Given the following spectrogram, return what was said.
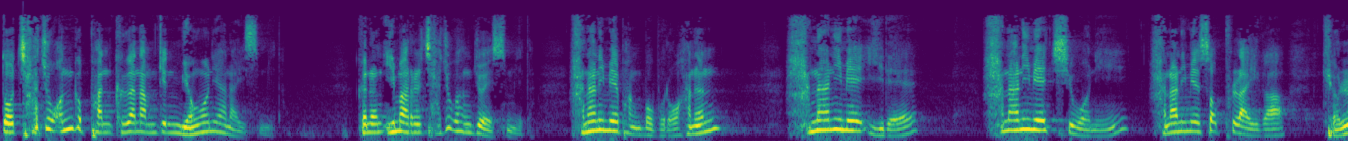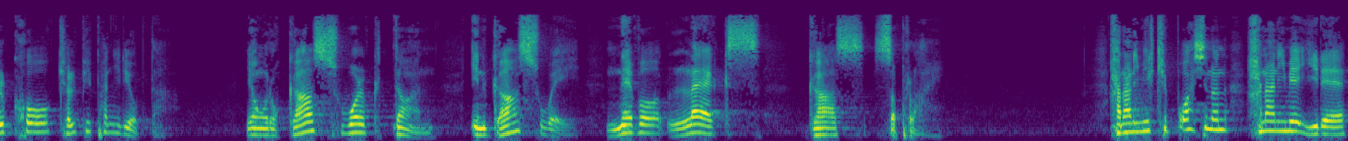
또 자주 언급한 그가 남긴 명언이 하나 있습니다. 그는 이 말을 자주 강조했습니다. 하나님의 방법으로 하는 하나님의 일에 하나님의 지원이 하나님의 서플라이가 결코 결핍한 일이 없다. 영어로 God's work done in God's way never lacks God's supply. 하나님이 기뻐하시는 하나님의 일에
